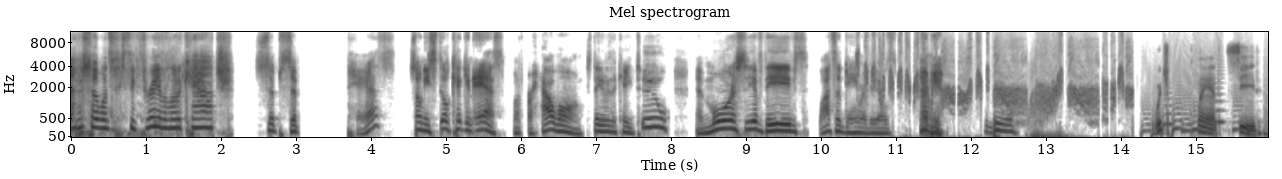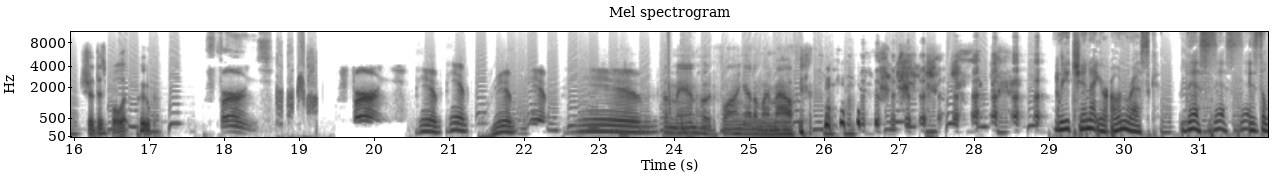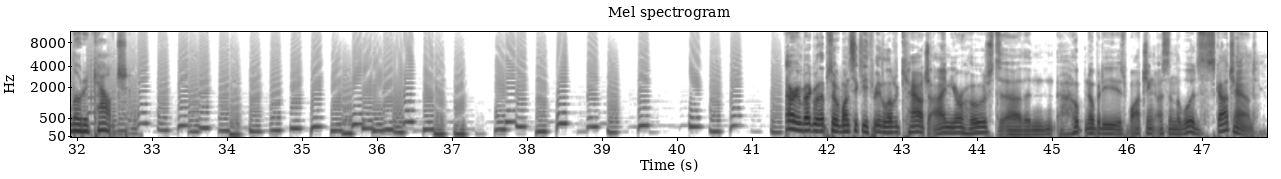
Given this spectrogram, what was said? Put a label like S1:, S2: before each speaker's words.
S1: Episode 163 of a loaded couch. Sip, sip, pass? Sony's still kicking ass, but for how long? State of Decay 2 and more Sea of Thieves. Lots of game reveals. Happy.
S2: Beer. Which plant seed should this bullet poop?
S3: Ferns. Ferns.
S4: Him, him, him, him, him.
S5: The manhood flying out of my mouth.
S6: Reach in at your own risk. This, this is the loaded couch.
S2: All right, we're back with episode 163 of The Loaded Couch. I'm your host. Uh, the I hope nobody is watching us in the woods. Scotch Hound.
